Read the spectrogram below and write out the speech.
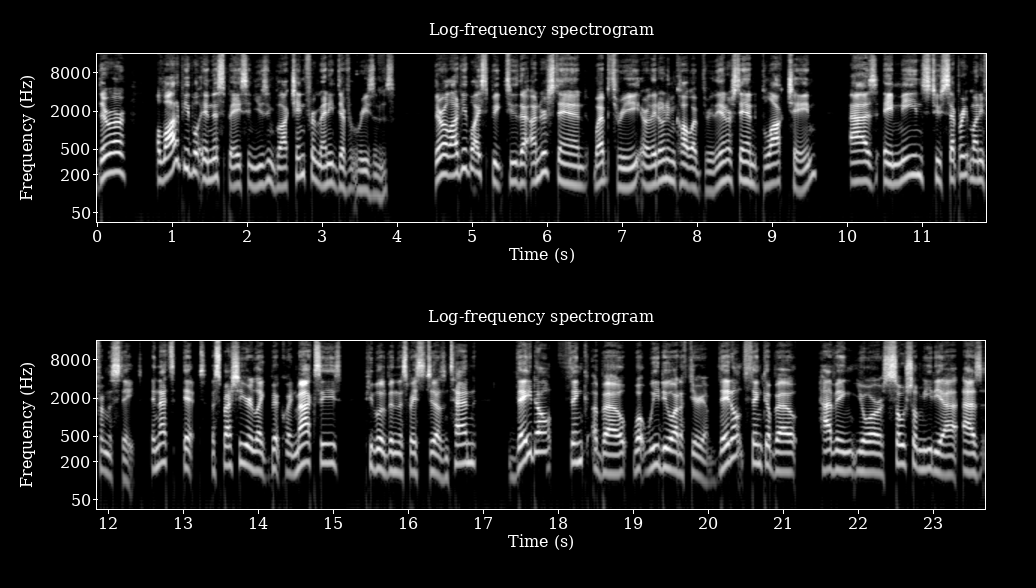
there are a lot of people in this space and using blockchain for many different reasons. There are a lot of people I speak to that understand Web3, or they don't even call it Web3. They understand blockchain as a means to separate money from the state. And that's it, especially your like Bitcoin maxis, people that have been in the space since 2010. They don't think about what we do on Ethereum. They don't think about having your social media as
